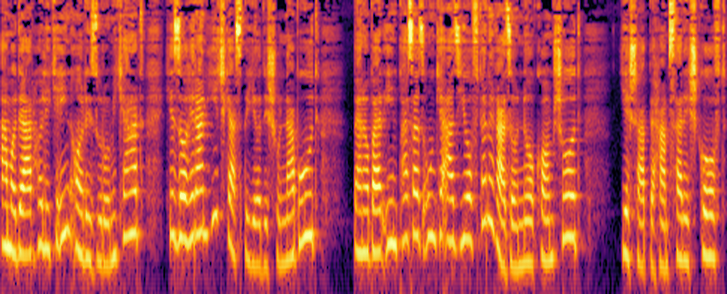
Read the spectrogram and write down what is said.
اما در حالی که این آرزو رو می‌کرد که ظاهرا هیچ کس به یادشون نبود بنابراین پس از اون که از یافتن غذا ناکام شد یه شب به همسرش گفت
